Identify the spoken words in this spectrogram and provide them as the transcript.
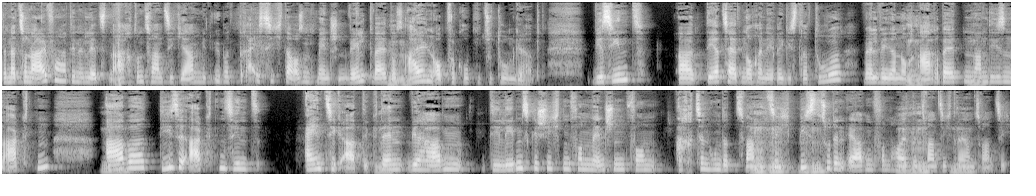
Der Nationalfonds hat in den letzten 28 Jahren mit über 30.000 Menschen weltweit mhm. aus allen Opfergruppen zu tun gehabt. Wir sind äh, derzeit noch eine Registratur, weil wir ja noch mhm. arbeiten mhm. an diesen Akten. Mhm. Aber diese Akten sind einzigartig, mhm. denn wir haben die Lebensgeschichten von Menschen von 1820 mhm. bis mhm. zu den Erben von heute 2023.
